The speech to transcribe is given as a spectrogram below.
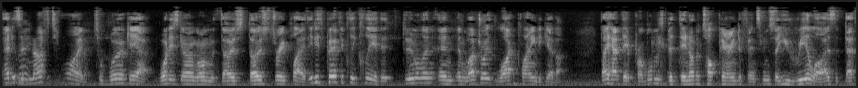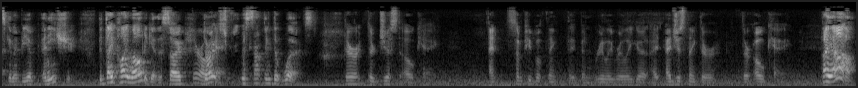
That is right. enough time to work out what is going on with those those three players. It is perfectly clear that Dumoulin and, and Lovejoy like playing together. They have their problems, but they're not a top pairing defenseman, so you realise that that's going to be a, an issue. But they play well together, so They're don't okay. screw with something that works. They're they're just okay. And some people think they've been really really good. I, I just think they're they're okay. They are.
